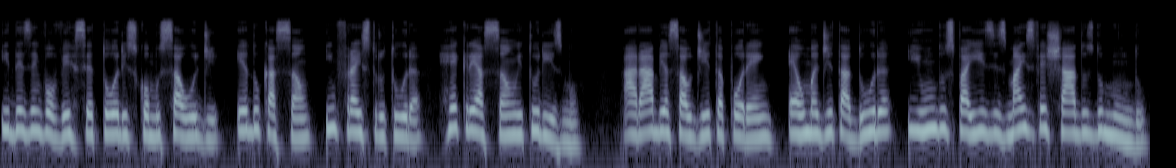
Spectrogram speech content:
e desenvolver setores como saúde, educação, infraestrutura, recreação e turismo. A Arábia Saudita, porém, é uma ditadura e um dos países mais fechados do mundo.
